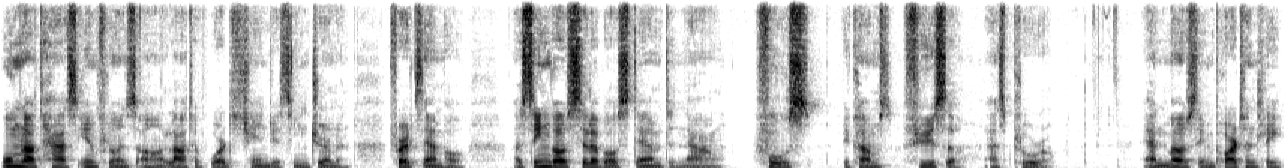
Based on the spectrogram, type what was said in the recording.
Umlaut has influence on a lot of word changes in German. For example, a single syllable stemmed noun, Fuß, becomes Füße as plural. And most importantly,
